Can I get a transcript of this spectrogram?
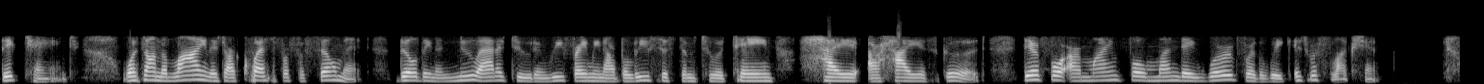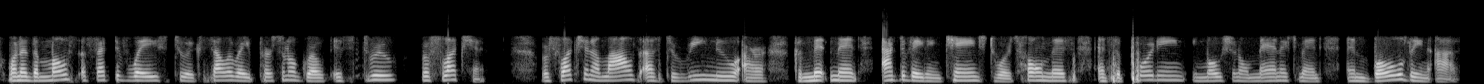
big change. What's on the line is our quest for fulfillment, building a new attitude and reframing our belief system to attain high, our highest good. Therefore, our mindful Monday word for the week is reflection. One of the most effective ways to accelerate personal growth is through reflection. Reflection allows us to renew our commitment, activating change towards wholeness and supporting emotional management, emboldening us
